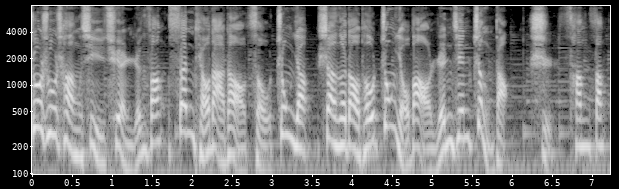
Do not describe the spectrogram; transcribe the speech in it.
说书唱戏劝人方，三条大道走中央，善恶到头终有报，人间正道是沧桑。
